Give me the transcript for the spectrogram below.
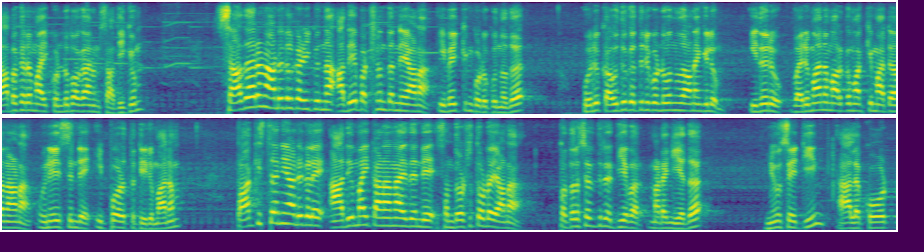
ലാഭകരമായി കൊണ്ടുപോകാനും സാധിക്കും. സാധാരണ ആടുകൾ കഴിക്കുന്ന അതേ ഭക്ഷണം തന്നെയാണ് ഇവയ്ക്കും കൊടുക്കുന്നത്. ഒരു കൗതുകത്തിന് കൊണ്ടുവന്നതാണെങ്കിലും ഇതൊരു വരുമാന മാർഗമാക്കി മാറ്റാനാണ് ഉനൈസിന്റെ ഇപ്പോഴത്തെ തീരുമാനം. പാകിസ്ഥാനി ആടുകളെ ആദ്യമായി കാണാനായതിന്റെ സന്തോഷത്തോടെയാണ് പ്രദർശനത്തിനെത്തിയവർ മടങ്ങിയത്. News eighteen Alakode.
